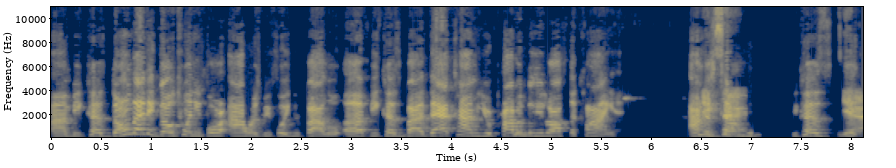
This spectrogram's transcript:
Um, because don't let it go 24 hours before you follow up, because by that time you're probably lost the client. I'm just exactly. telling you because yeah.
